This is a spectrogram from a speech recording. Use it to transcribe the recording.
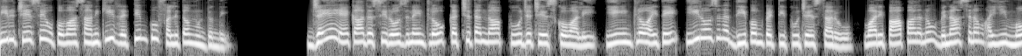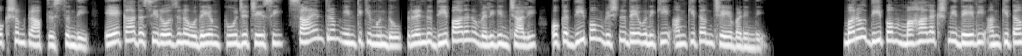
మీరు చేసే ఉపవాసానికి రెట్టింపు ఫలితం ఉంటుంది. జయ ఏకాదశి రోజున ఇంట్లో ఖచ్చితంగా పూజ చేసుకోవాలి. ఏ ఇంట్లో అయితే ఈ రోజున దీపం పెట్టి పూజేస్తారు వారి పాపాలను వినాశనం అయ్యి మోక్షం ప్రాప్తిస్తుంది. ఏకాదశి రోజున ఉదయం పూజ చేసి సాయంత్రం ఇంటికి ముందు రెండు దీపాలను వెలిగించాలి. ఒక దీపం విష్ణుదేవునికి అంకితం చేయబడింది. మరో దీపం మహాలక్ష్మీదేవి అంకితం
